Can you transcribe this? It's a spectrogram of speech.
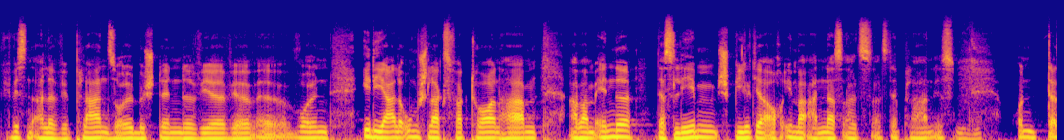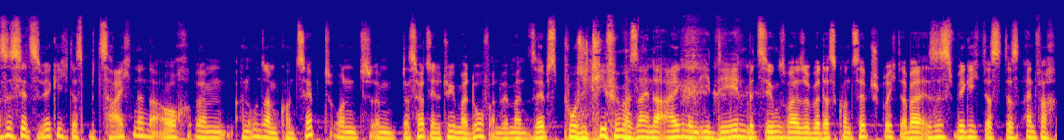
wir wissen alle, wir planen Sollbestände, wir, wir äh, wollen ideale Umschlagsfaktoren haben, aber am Ende, das Leben spielt ja auch immer anders, als, als der Plan ist. Mhm. Und das ist jetzt wirklich das Bezeichnende auch ähm, an unserem Konzept. Und ähm, das hört sich natürlich immer doof an, wenn man selbst positiv über seine eigenen Ideen beziehungsweise über das Konzept spricht. Aber es ist wirklich das, das einfach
